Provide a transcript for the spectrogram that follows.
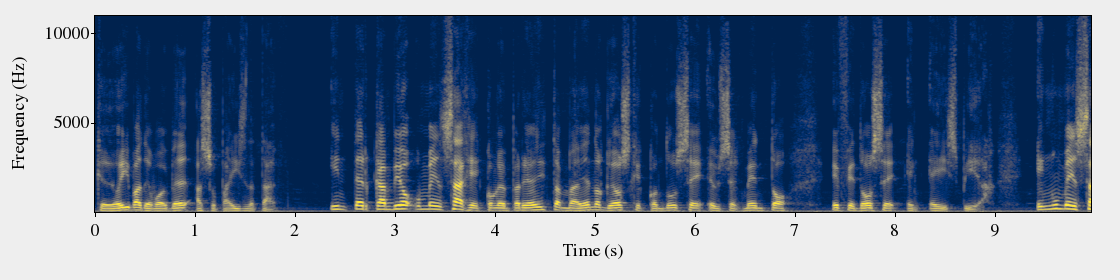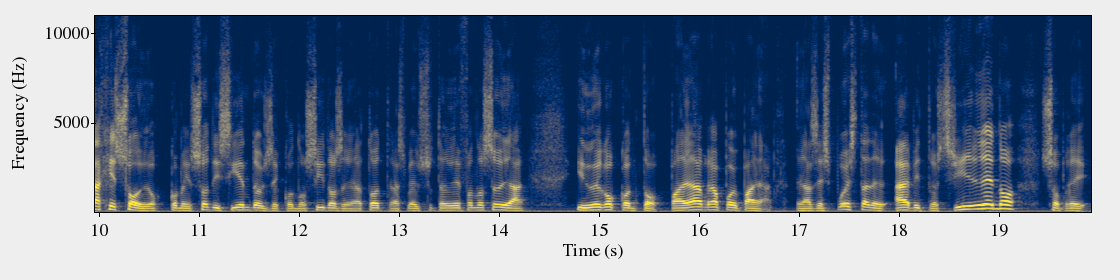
que lo iba a devolver a su país natal. Intercambió un mensaje con el periodista Mariano Gross que conduce el segmento F12 en ESPN. En un mensaje solo comenzó diciendo el reconocido relator tras ver su teléfono celular y luego contó palabra por palabra la respuesta del árbitro chileno sobre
